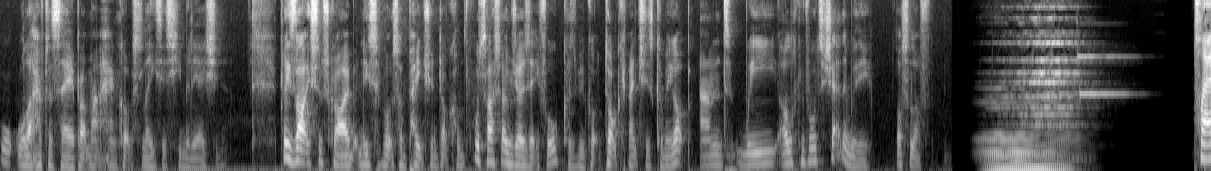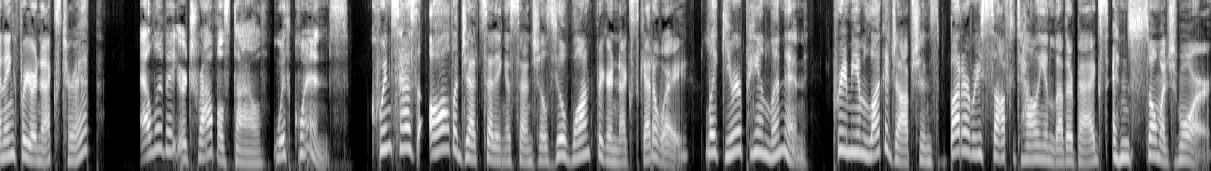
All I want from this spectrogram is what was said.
all I have to say about Matt Hancock's latest humiliation. Please like, subscribe, and support us on patreon.com forward slash owenjones84 because we've got documentaries coming up and we are looking forward to sharing them with you. Lots of love. Planning for your next trip? Elevate your travel style with Quince. Quince has all the jet setting essentials you'll want for your next getaway, like European linen, premium luggage options, buttery soft Italian leather bags, and so much more.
